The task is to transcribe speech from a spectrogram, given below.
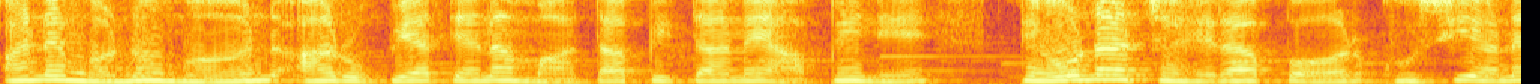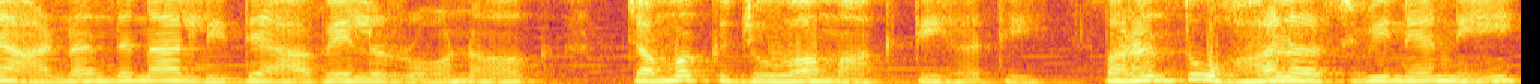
અને મનોમન આ રૂપિયા તેના માતા પિતાને આપીને તેઓના ચહેરા પર ખુશી અને આનંદના લીધે આવેલ રોનક ચમક જોવા માંગતી હતી. પરંતુ હાલ અશ્વિનીની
